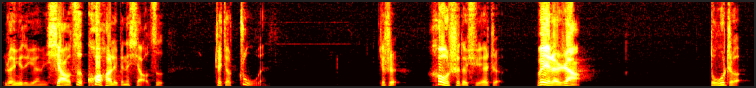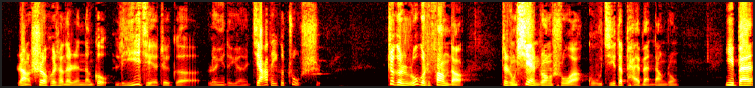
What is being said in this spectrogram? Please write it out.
论语》的原文，小字括号里边的小字，这叫注文，就是后世的学者为了让读者、让社会上的人能够理解这个《论语》的原文，加的一个注释。这个如果是放到这种线装书啊、古籍的排版当中，一般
